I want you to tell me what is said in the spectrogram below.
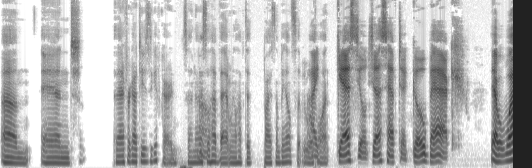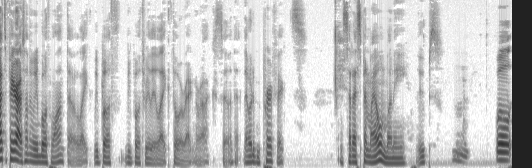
Um and then I forgot to use the gift card. So now I Oh. still have that and we'll have to buy something else that we both I- want. Guess you'll just have to go back. Yeah, but we'll have to figure out something we both want though. Like we both we both really like Thor Ragnarok. So that that would have been perfect. Instead I spent my own money. Oops. Hmm. Well,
